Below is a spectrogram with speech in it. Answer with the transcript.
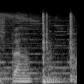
Pain.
